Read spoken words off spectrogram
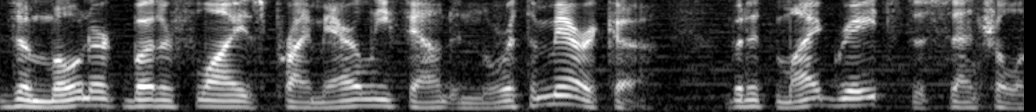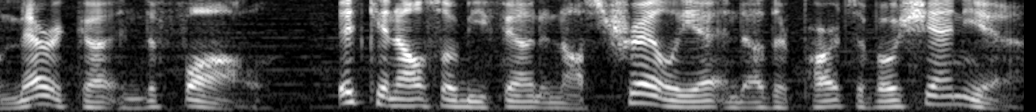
The monarch butterfly is primarily found in North America, but it migrates to Central America in the fall. It can also be found in Australia and other parts of Oceania.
